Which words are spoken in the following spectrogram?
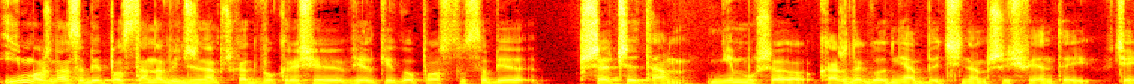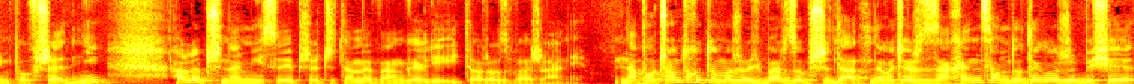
i można sobie postanowić, że na przykład w okresie Wielkiego Postu sobie przeczytam. Nie muszę każdego dnia być na mszy świętej w dzień powszedni, ale przynajmniej sobie przeczytam Ewangelię i to rozważanie. Na początku to może być bardzo przydatne, chociaż zachęcam do tego, żeby się e,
